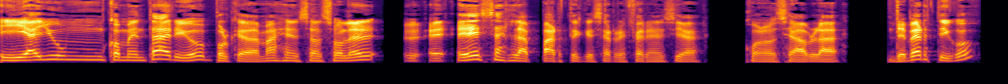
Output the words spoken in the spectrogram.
Y hay un comentario, porque además en San Soler, esa es la parte que se referencia cuando se habla de vértigo,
